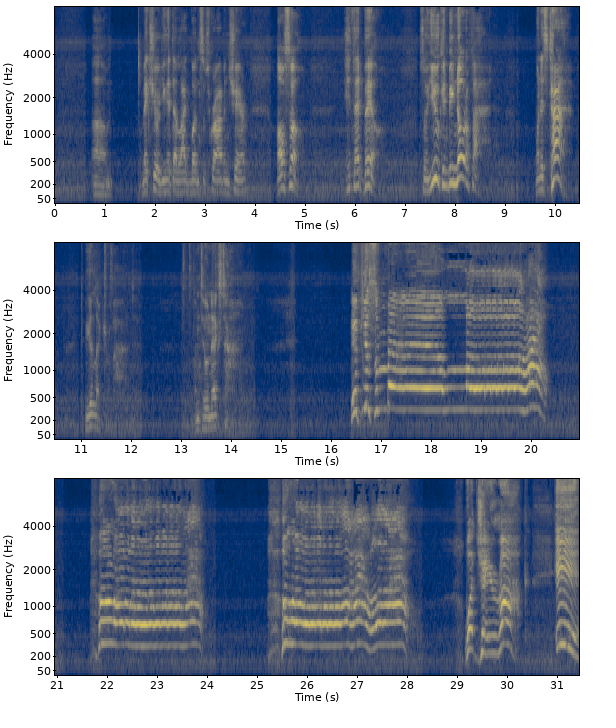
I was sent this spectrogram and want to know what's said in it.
Um, make sure you hit that like button, subscribe, and share. Also, hit that bell so you can be notified when it's time to be electrified. Until next time. If you smell what J-Rocc is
